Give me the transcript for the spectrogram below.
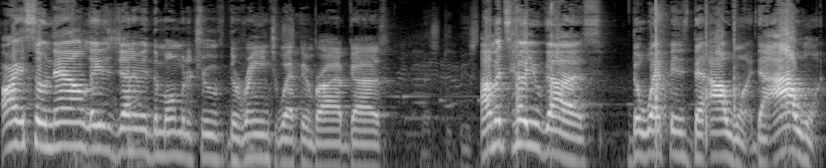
All right, so now, ladies and gentlemen, the moment of truth, the range weapon bribe, guys. I'm gonna tell you guys the weapons that I want. That I want.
